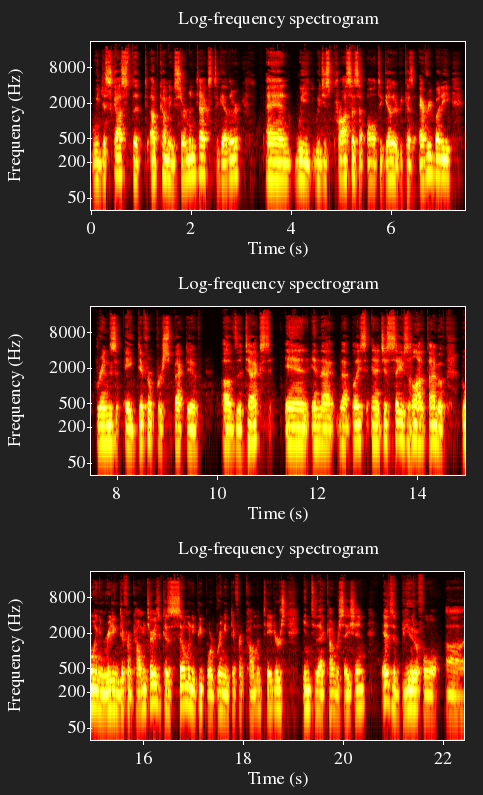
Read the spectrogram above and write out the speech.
we discuss the upcoming sermon text together. And we we just process it all together because everybody brings a different perspective of the text and in that that place and it just saves a lot of time of going and reading different commentaries because so many people are bringing different commentators into that conversation it's a beautiful uh,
